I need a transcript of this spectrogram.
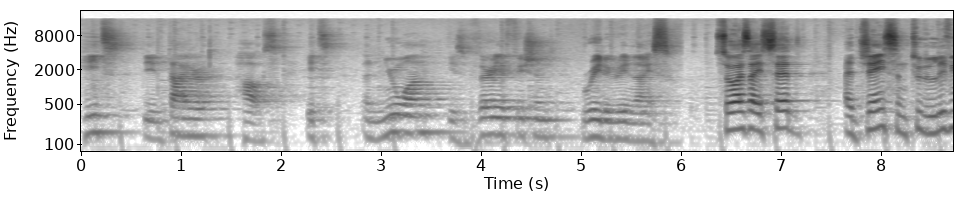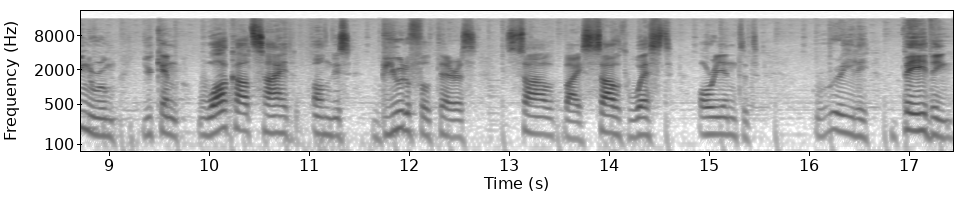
heats the entire house. It's a new one, it's very efficient, really, really nice. So as I said, adjacent to the living room, you can walk outside on this beautiful terrace, south by southwest oriented, really bathing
